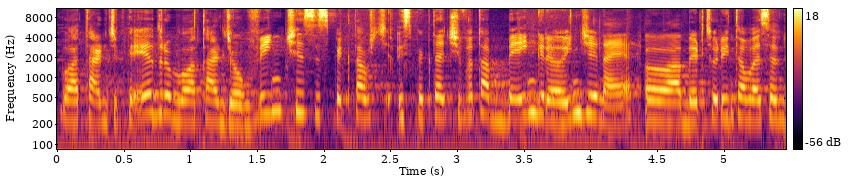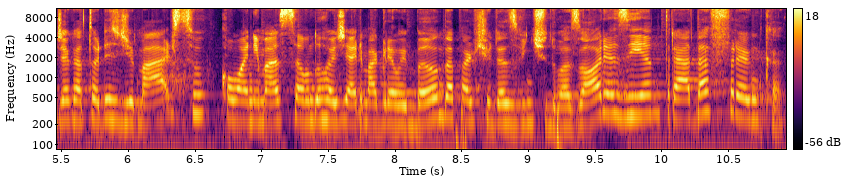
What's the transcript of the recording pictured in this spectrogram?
Boa tarde, Pedro. Boa tarde, ouvintes. Expectativa está bem grande, né? A abertura então vai ser no dia 14 de março, com a animação do Rogério Magrão e Banda a partir das 22 horas e entrada franca.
